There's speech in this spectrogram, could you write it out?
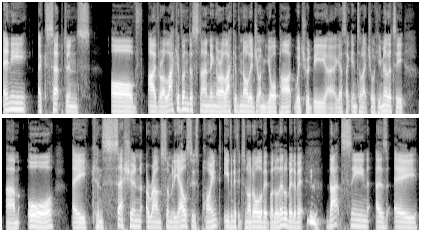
any acceptance of either a lack of understanding or a lack of knowledge on your part, which would be, uh, I guess, like intellectual humility, um, or a concession around somebody else's point, even if it's not all of it, but a little bit of it, mm. that's seen as a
